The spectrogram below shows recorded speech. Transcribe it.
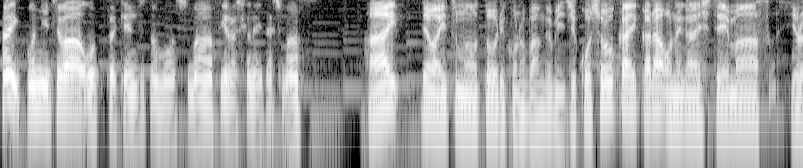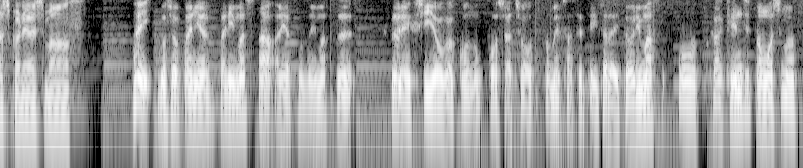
はいこんにちは。大塚健二と申します。よろしくお願いいたします。はい。ではいつもの通りこの番組自己紹介からお願いしています。よろしくお願いします。はいご紹介に預かりました。ありがとうございますスクール FC 洋学校の校舎長を務めさせていただいております大塚健二と申します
